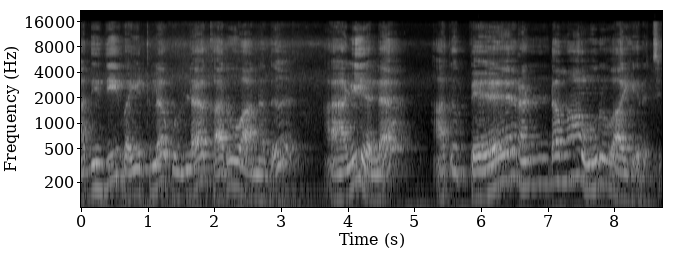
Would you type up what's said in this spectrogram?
அதிதி வயிற்றில் உள்ள கருவானது அழியலை அது பேரண்டமாக உருவாகிருச்சு.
